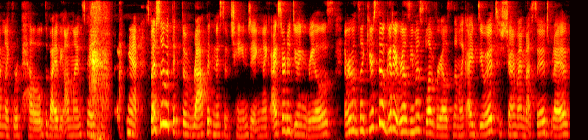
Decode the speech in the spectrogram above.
I'm like repelled by the online space. I can't, especially with the, the rapidness of changing. Like I started doing reels. Everyone's like, "You're so good at reels. You must love reels." And I'm like, I do it to share my message, but I have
